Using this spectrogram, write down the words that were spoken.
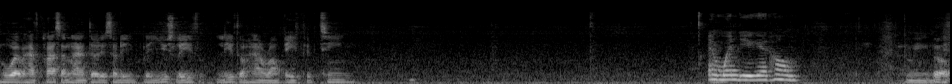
whoever have class at nine thirty, so they, they usually leave, leave their house around eight fifteen. And when do you get home? I mean, Well,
